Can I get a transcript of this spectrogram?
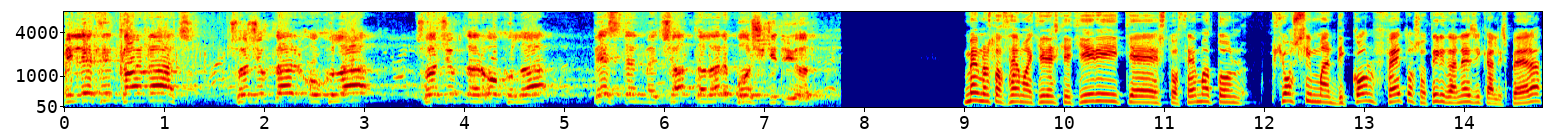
Milletin karnı aç. Çocuklar okula, çocuklar okula beslenme çantaları boş gidiyor. Μένουμε στο θέμα κυρίες και κύριοι και στο θέμα των πιο σημαντικών φέτος, Σωτήρη Δανέζη, καλησπέρα,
